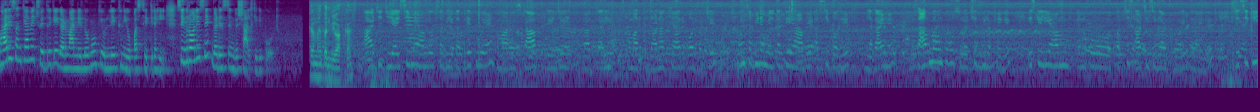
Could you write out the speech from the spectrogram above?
भारी संख्या में क्षेत्र के गणमान्य लोगों की उल्लेखनीय उपस्थिति रही। सिंगरौली से गणेश सिंह विशाल की रिपोर्ट। कार्यक्रम है वन विभाग का? आज जीआईसी में हम लोग सभी एकत्रित हुए हैं। हमारा स्टाफ रेंजर अधिकारी हमारे प्रधानाचार्य और बच्चे उन सभी ने मिलकर के यहाँ पे 80 पौधे लगाए हैं। साथ में उनको वो सुरक्षित भी रखेंगे। इसके लिए हम इनको 25 आरसीसी गार्ड प्रोवाइड कराएँगे जिससे कि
